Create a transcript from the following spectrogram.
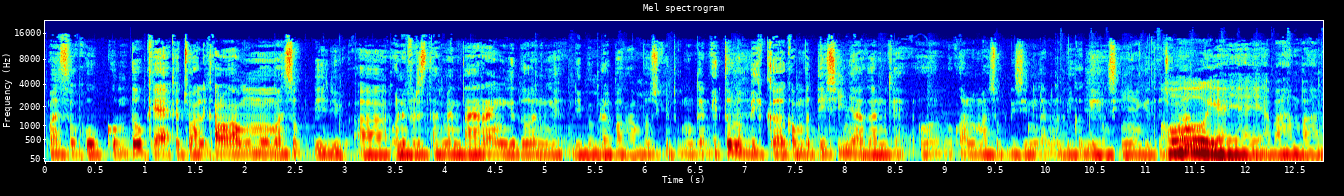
masuk hukum tuh kayak kecuali kalau kamu mau masuk di uh, Universitas Mentereng gitu kan kayak di beberapa kampus gitu mungkin itu lebih ke kompetisinya kan kayak oh lu kalau masuk di sini kan lebih ke gengsinya gitu. Cuma oh iya iya iya paham paham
